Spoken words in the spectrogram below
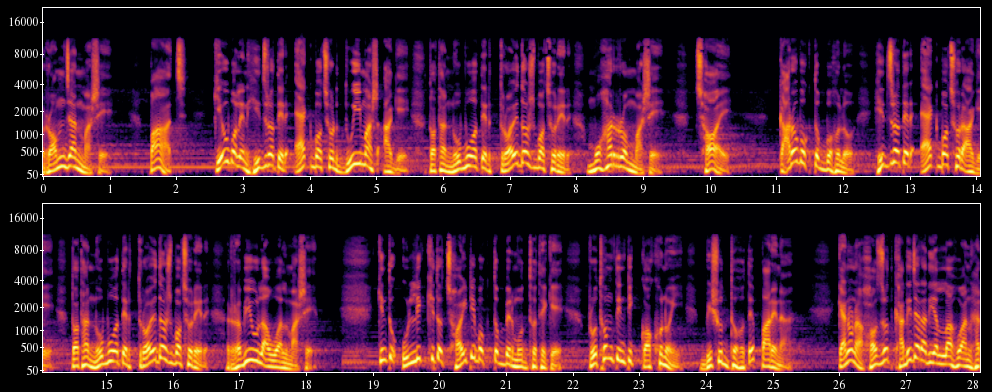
রমজান মাসে। পাঁচ কেউ বলেন হিজরতের এক বছর দুই মাস আগে তথা নবুয়তের ত্রয়োদশ বছরের মোহাররম মাসে। ছয়, কারও বক্তব্য হল, হিজরতের এক বছর আগে তথা নবুয়তের ত্রয়োদশ বছরের রবিউল আউয়াল মাসে। কিন্তু উল্লিখিত ছয়টি বক্তব্যের মধ্য থেকে প্রথম তিনটি কখনোই বিশুদ্ধ হতে পারে না। কেননা হজরত খাদিজা রাদিয়াল্লাহু আনহার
